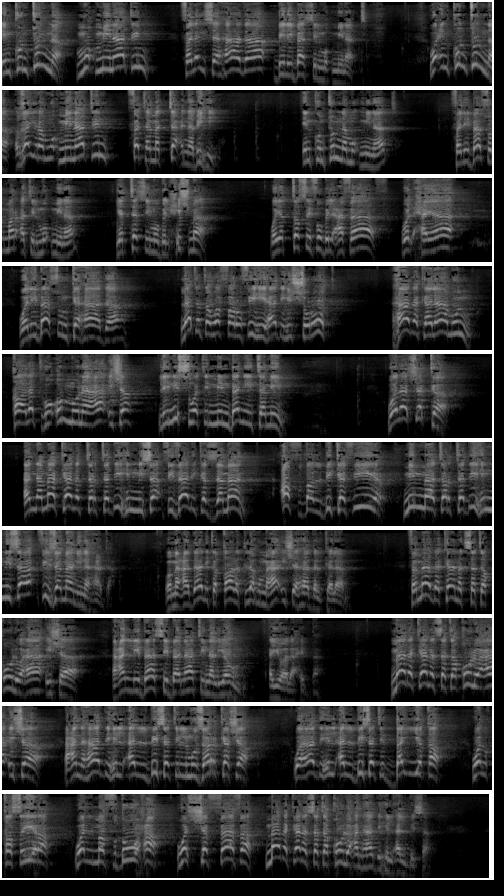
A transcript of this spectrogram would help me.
إن كنتن مؤمنات فليس هذا بلباس المؤمنات. وإن كنتن غير مؤمنات فتمتعن به. إن كنتن مؤمنات فلباس المرأة المؤمنة يتسم بالحشمة ويتصف بالعفاف والحياء. ولباس كهذا لا تتوفر فيه هذه الشروط. هذا كلام قالته أمنا عائشة لنسوة من بني تميم. ولا شك أن ما كانت ترتديه النساء في ذلك الزمان أفضل بكثير مما ترتديه النساء في زماننا هذا. ومع ذلك قالت لهم عائشة هذا الكلام فماذا كانت ستقول عائشة عن لباس بناتنا اليوم؟ أيها الأحبة. ماذا كانت ستقول عائشة عن هذه الألبسة المزركشة وهذه الألبسة الضيقة والقصيرة والمفضوحة والشفافة ماذا كانت ستقول عن هذه الألبسة؟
